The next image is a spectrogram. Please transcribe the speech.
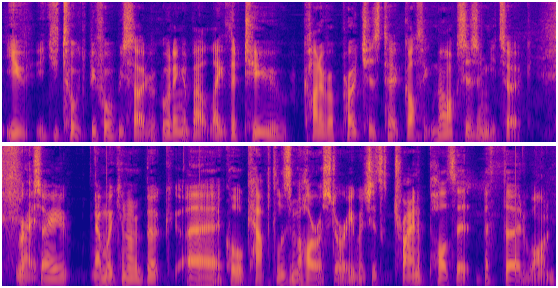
you you talked before we started recording about like the two kind of approaches to Gothic Marxism you took. Right. So I'm working on a book uh, called Capitalism: A Horror Story, which is trying to posit a third one,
